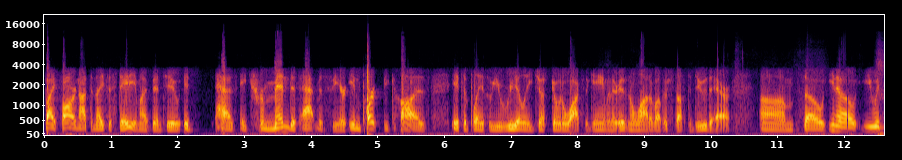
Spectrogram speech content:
by far not the nicest stadium I've been to. It has a tremendous atmosphere, in part because it's a place where you really just go to watch the game, and there isn't a lot of other stuff to do there. Um, so you know, you would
